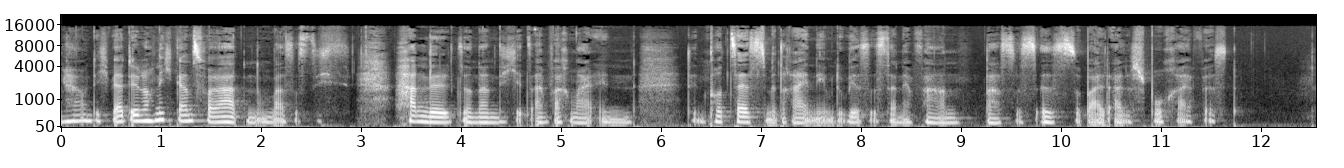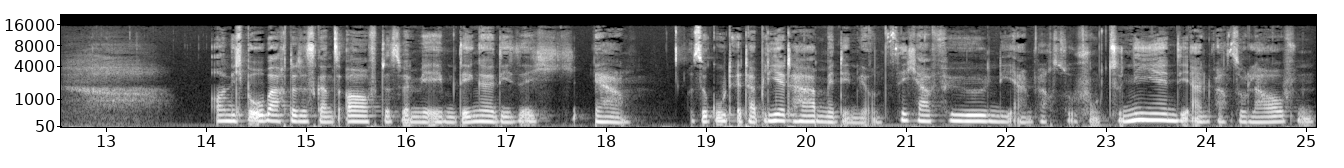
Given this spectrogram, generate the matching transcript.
Ja, und ich werde dir noch nicht ganz verraten, um was es sich handelt, sondern dich jetzt einfach mal in den Prozess mit reinnehmen. Du wirst es dann erfahren, was es ist, sobald alles spruchreif ist. Und ich beobachte das ganz oft, dass wenn wir eben Dinge, die sich ja so gut etabliert haben, mit denen wir uns sicher fühlen, die einfach so funktionieren, die einfach so laufen,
